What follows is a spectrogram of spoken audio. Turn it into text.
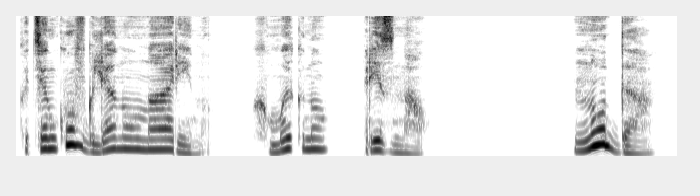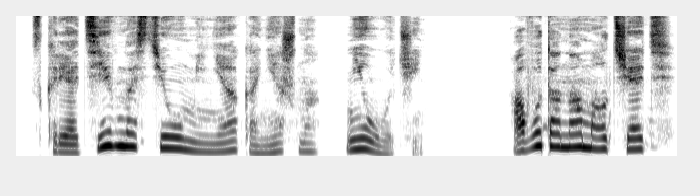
Котенков глянул на Арину, хмыкнул, признал. Ну да, с креативностью у меня, конечно, не очень. А вот она молчать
